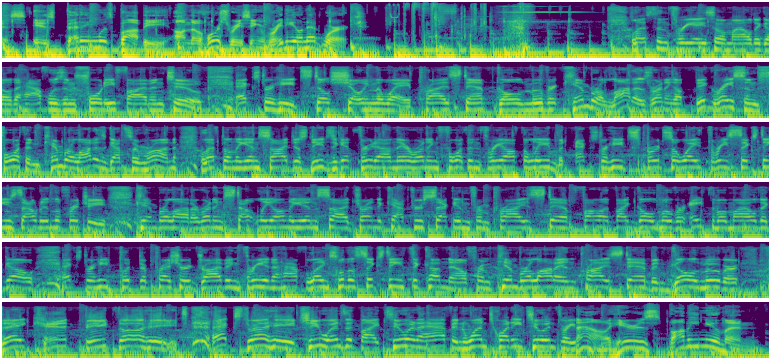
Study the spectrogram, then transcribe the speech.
This is Betting with Bobby on the Horse Racing Radio Network. Less than three eighths of a mile to go. The half was in 45 and 2. Extra heat still showing the way. Prize stamp gold mover. Kimberlata's running a big race in fourth, and Kimberlata's got some run. Left on the inside, just needs to get through down there, running fourth and three off the lead. But extra heat spurts away. 316s out in the Fritchie. Kimberlata running stoutly on the inside, trying to capture second from Prize Stamp, followed by Gold Mover. Eighth of a mile to go. Extra heat put to pressure, driving three and a half lengths with a 16th to come now from Kimberlata and Prize Stamp and Gold Mover. They can't beat the heat. Extra heat. She wins it by two and a half in 122 and three. Now, here's Bobby Newman.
